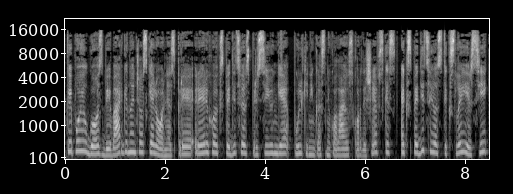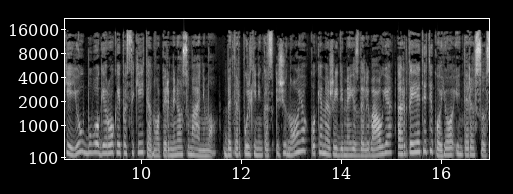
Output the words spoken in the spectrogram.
Kai po ilgos bei varginančios kelionės prie Rericho ekspedicijos prisijungė pulkininkas Nikolajus Kordaševskis, ekspedicijos tikslai ir siekiai jau buvo gerokai pasikeitę nuo pirminio sumanimo. Bet ir pulkininkas žinojo, kokiame žaidime jis dalyvauja, ar tai atitiko jo interesus.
